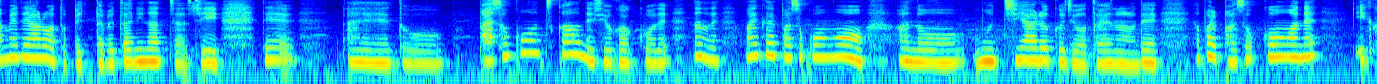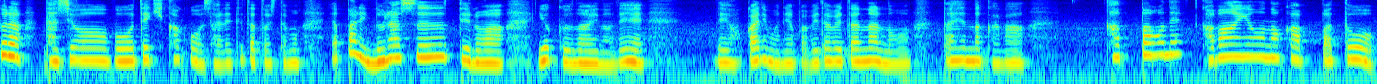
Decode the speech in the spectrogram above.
雨であろうとベッタベタになっちゃうしでえっ、とパソコンを使うんですよ学校で。なので毎回パソコンをあの持ち歩く状態なのでやっぱりパソコンはねいくら多少防滴加工されてたとしてもやっぱり濡らすっていうのは良くないのでで他にもねやっぱベタベタになるのも大変だからカッパをねカバン用のカッパと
